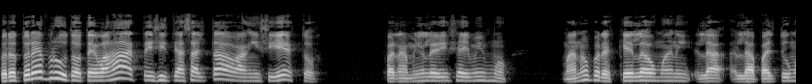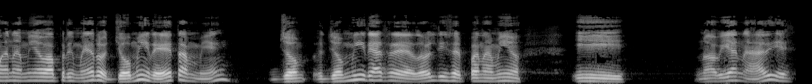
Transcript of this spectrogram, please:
pero tú eres bruto, te bajaste y si te asaltaban y si esto. Pana mío le dice ahí mismo, mano, pero es que la, humani la, la parte humana mía va primero. Yo miré también. Yo, yo miré alrededor, dice el pana mío, y no había nadie.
